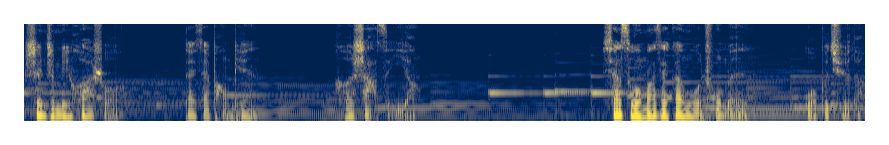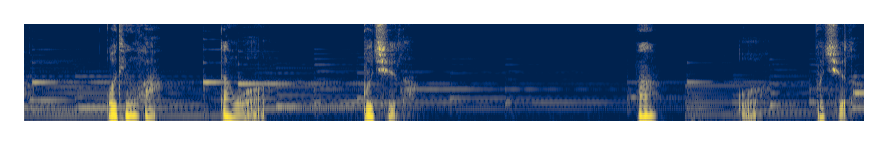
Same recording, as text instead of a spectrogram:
甚至没话说，待在旁边，和傻子一样。下次我妈再赶我出门，我不去了。我听话，但我不去了。妈，我不去了。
